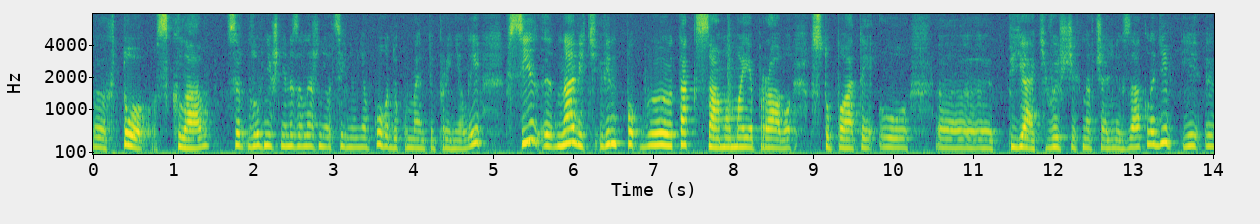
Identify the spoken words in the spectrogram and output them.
е, хто склав зовнішнє незалежне оцінювання, в кого документи прийняли, всі, е, навіть він е, так само має право вступати у е, п'ять вищих навчальних закладів і е, е,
